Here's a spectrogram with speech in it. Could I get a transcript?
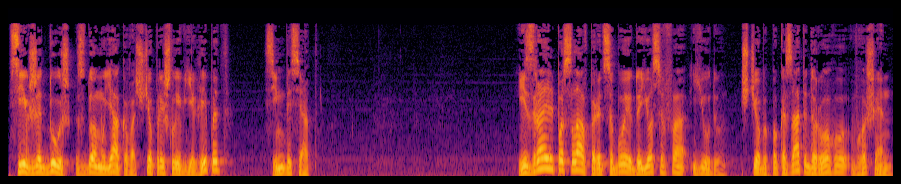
Всіх же душ з дому Якова, що прийшли в Єгипет, сімдесят. Ізраїль послав перед собою до Йосифа Юду, щоб показати дорогу в Гошен.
